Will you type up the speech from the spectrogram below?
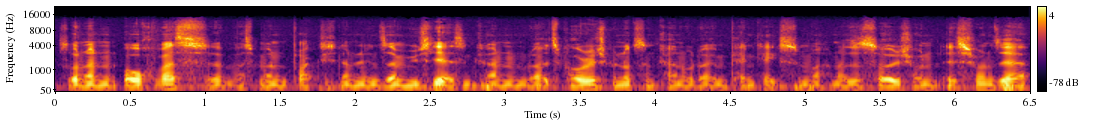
sondern auch was, was man praktisch dann in seinem Müsli essen kann oder als Porridge benutzen kann oder im Pancakes zu machen. Also es soll schon, ist schon sehr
